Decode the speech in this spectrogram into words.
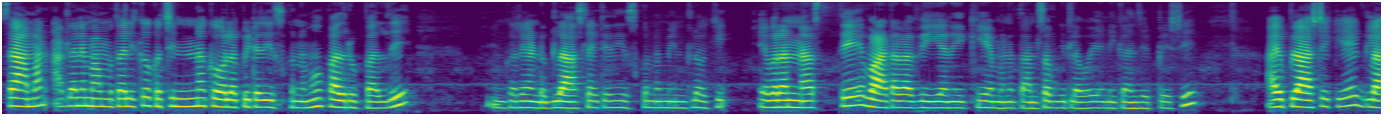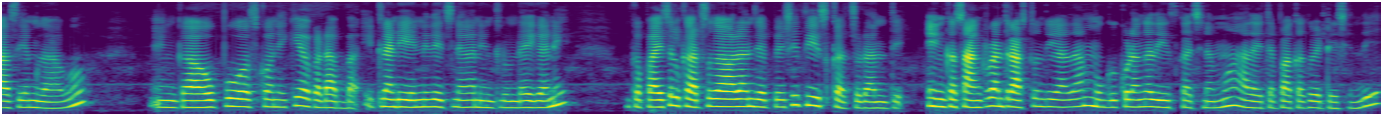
సామాన్. అట్లనే మా అమ్మ తల్లికి ఒక చిన్న కోలపీట తీసుకున్నాము పది రూపాయలది. ఇంకా రెండు గ్లాసులు అయితే తీసుకున్నాం ఇంట్లోకి. ఎవరన్నా వస్తే వాటర్ అవి ఇవ్వనీకి ఏమన్నా థమ్స్అప్ గిట్లా పోయనీకి అని చెప్పేసి. అవి ప్లాస్టికే గ్లాస్ ఏం కావు. ఇంకా ఉప్పు పోసుకోనికి ఒక డబ్బా. ఇట్లాంటివి ఎన్ని తెచ్చినా కానీ ఇంట్లో ఉండవు కానీ ఇంకా పైసలు ఖర్చు కావాలని చెప్పేసి తీసుకొచ్చుడు అంతే. ఇంకా సంక్రాంతి వస్తుంది కదా ముగ్గు కూడా తీసుకొచ్చినాము. అదైతే పక్కకు పెట్టేసింది.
